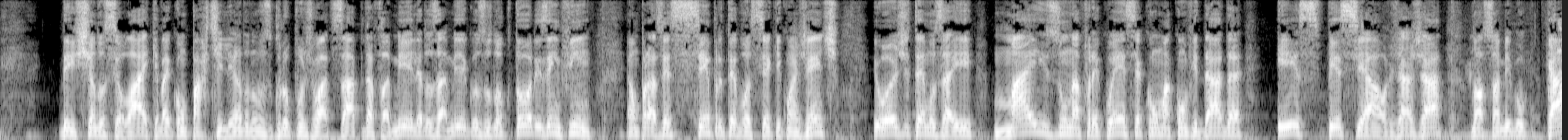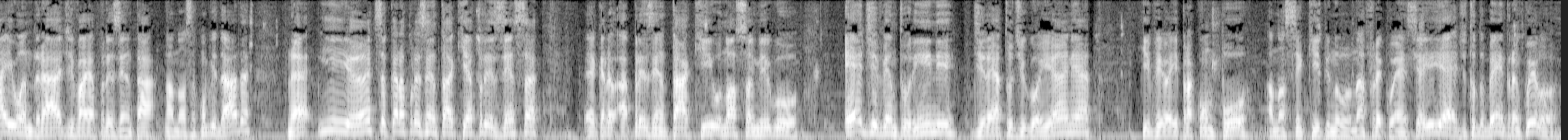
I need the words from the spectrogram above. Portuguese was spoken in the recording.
deixando o seu like, vai compartilhando nos grupos de WhatsApp da família, dos amigos, dos locutores, enfim. É um prazer sempre ter você aqui com a gente. E hoje temos aí mais um Na Frequência com uma convidada especial. Já já, nosso amigo Caio Andrade vai apresentar a nossa convidada, né? E antes eu quero apresentar aqui a presença, é, quero apresentar aqui o nosso amigo Ed Venturini, direto de Goiânia, que veio aí para compor a nossa equipe no, na frequência. E aí, Ed, tudo bem? Tranquilo?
